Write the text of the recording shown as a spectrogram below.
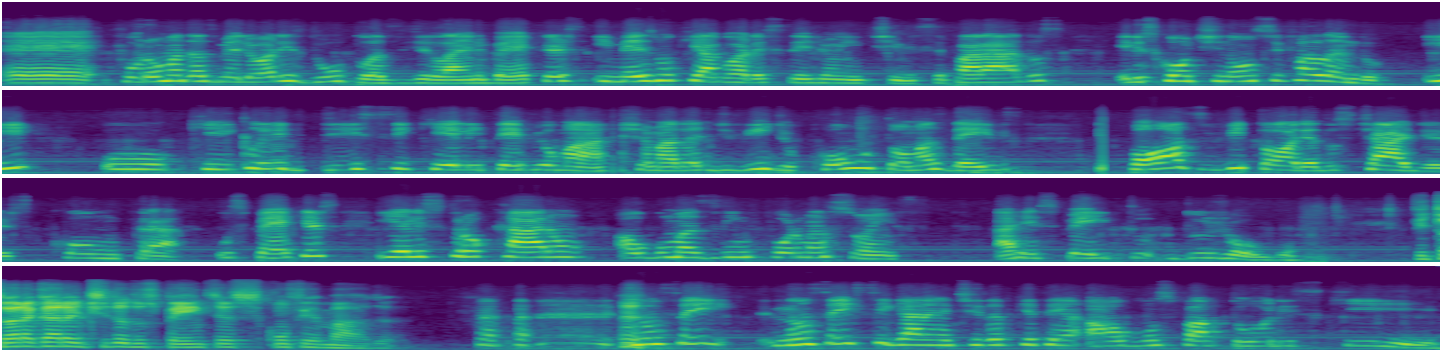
É, foram uma das melhores duplas de linebackers e mesmo que agora estejam em times separados, eles continuam se falando. E o Kuechly disse que ele teve uma chamada de vídeo com o Thomas Davis pós-vitória dos Chargers contra os Packers e eles trocaram algumas informações a respeito do jogo. Vitória garantida dos Panthers, confirmado. não sei, não sei se garantida porque tem alguns fatores que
